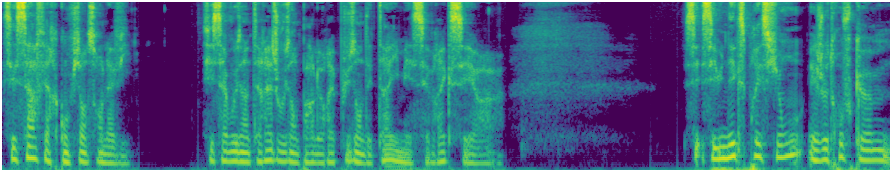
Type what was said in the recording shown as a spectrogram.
C'est ça faire confiance en la vie. Si ça vous intéresse, je vous en parlerai plus en détail, mais c'est vrai que c'est... Euh... C'est une expression, et je trouve que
